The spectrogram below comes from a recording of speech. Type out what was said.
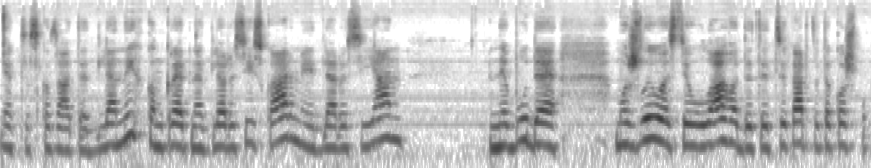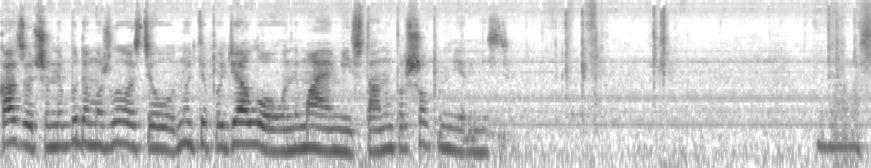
як це сказати, для них конкретно, для російської армії, для росіян не буде можливості улагодити. Ці карти також показують, що не буде можливості, ну, типу, діалогу, немає міста. Ну, про що помірність? Зараз.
